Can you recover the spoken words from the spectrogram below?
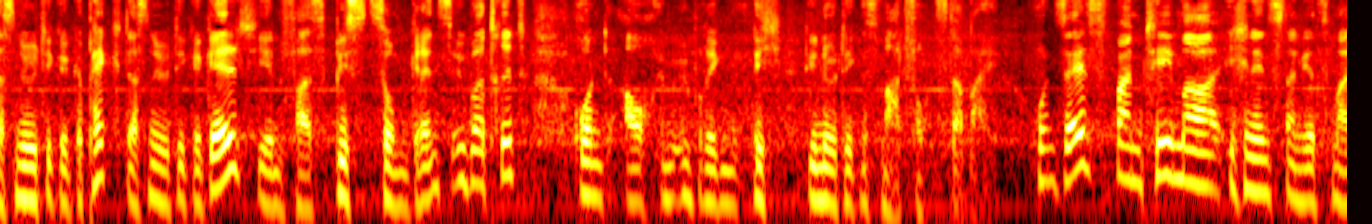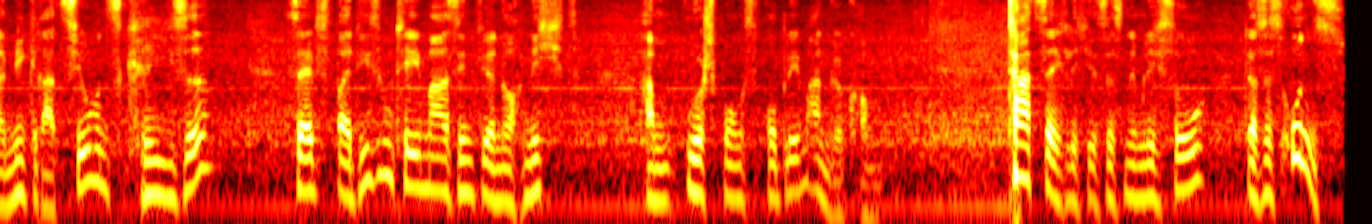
das nötige Gepäck, das nötige Geld, jedenfalls bis zum Grenzübertritt und auch im Übrigen nicht die nötigen Smartphones dabei. Und selbst beim Thema, ich nenne es dann jetzt mal Migrationskrise, selbst bei diesem Thema sind wir noch nicht am Ursprungsproblem angekommen. Tatsächlich ist es nämlich so, dass es uns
